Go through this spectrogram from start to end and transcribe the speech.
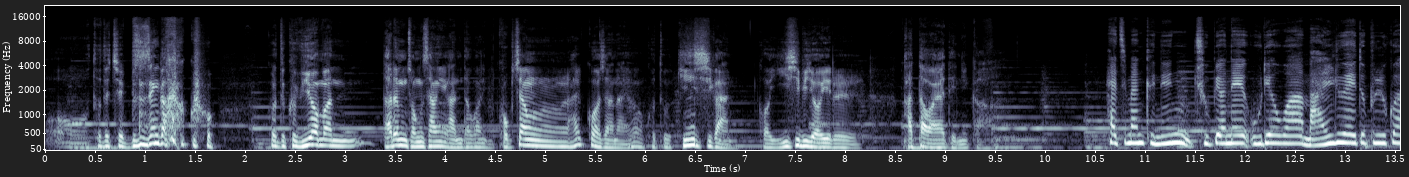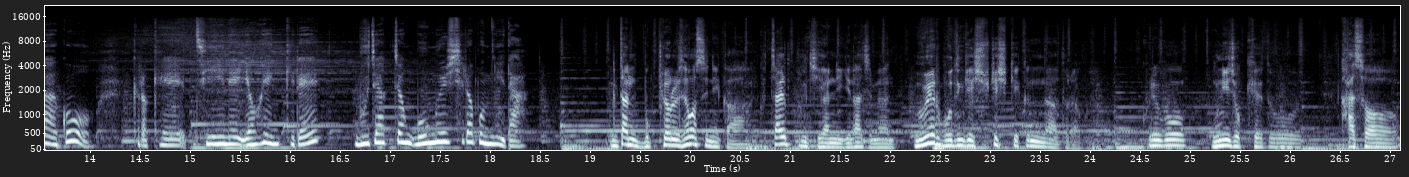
어, 도대체 무슨 생각 갖고 그것도 그 위험한 나름 정상에 간다고 하니 걱정을 할 거잖아요. 그것도 긴 시간 거의 20여일을 갔다 와야 되니까. 하지만 그는 주변의 우려와 만류에도 불구하고 그렇게 지인의 여행길에 무작정 몸을 실어봅니다. 일단 목표를 세웠으니까 그 짧은 기간이긴 하지만 의외로 모든 게 쉽게 쉽게 끝나더라고요. 그리고 운이 좋게도 가서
